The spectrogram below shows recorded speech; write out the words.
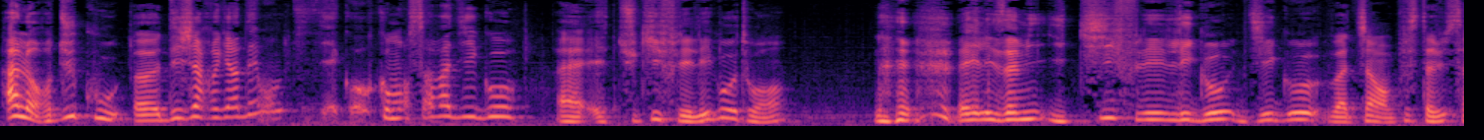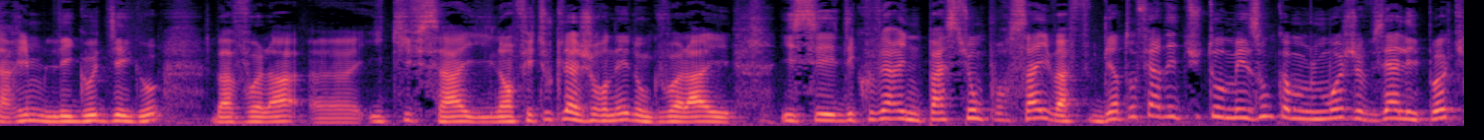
Alors du coup, euh, déjà regardez mon petit Diego, comment ça va Diego? Eh, Tu kiffes les Lego toi hein? et les amis, ils kiffent les Lego Diego. Bah tiens, en plus t'as vu, ça rime Lego Diego. Bah voilà, euh, il kiffe ça. Il en fait toute la journée, donc voilà, il, s'est découvert une passion pour ça. Il va bientôt faire des tutos maison comme moi je faisais à l'époque.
